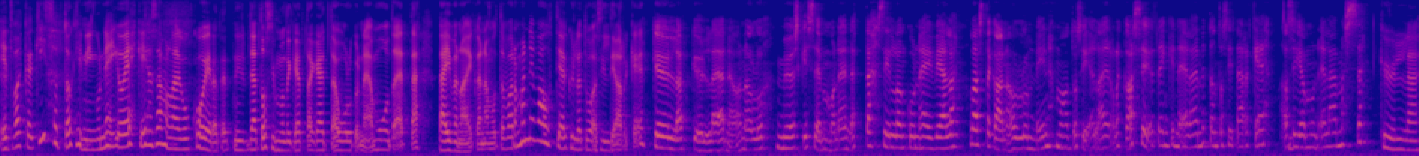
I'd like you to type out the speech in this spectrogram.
että vaikka kissat toki niin kuin, ne ei ole ehkä ihan samalla kuin koirat, että niitä pitää tosi monta kertaa käyttää ulkona ja muuta, että päivän aikana, mutta varmaan ne vauhtia kyllä tuo silti arkeen. Kyllä, kyllä. Ja ne on ollut myöskin semmoinen, että silloin kun ei vielä lastakaan ollut, niin mä oon tosi eläinrakas ja jotenkin ne eläimet on tosi tärkeä asia mun elämässä. Kyllä.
